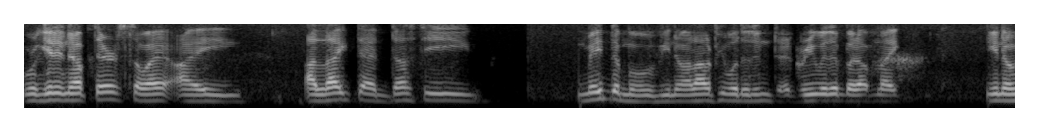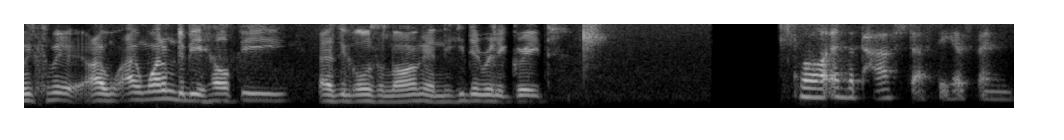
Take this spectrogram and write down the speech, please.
we're getting up there. So I, I, I like that Dusty made the move. You know, a lot of people didn't agree with it, but I'm like, you know, he's coming. I, I want him to be healthy as he goes along, and he did really great. Well, in the past, Dusty has been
